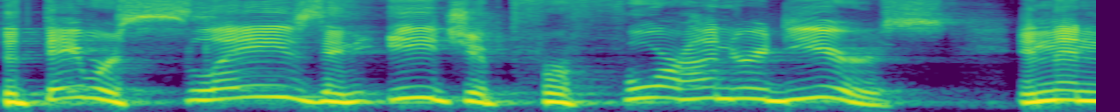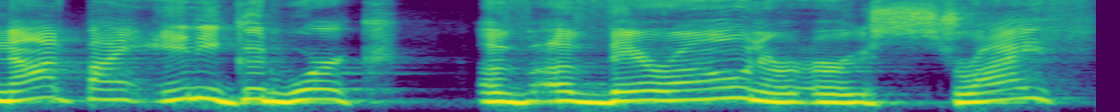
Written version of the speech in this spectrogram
that they were slaves in Egypt for 400 years, and then not by any good work of, of their own or, or strife,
